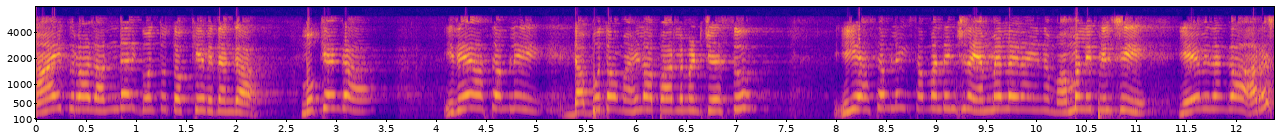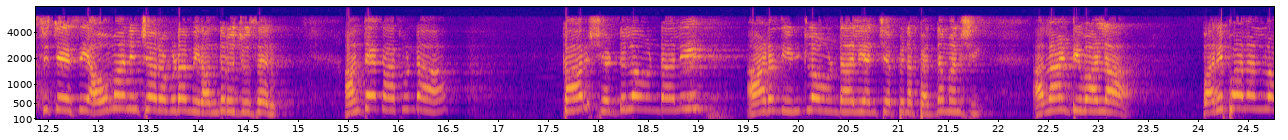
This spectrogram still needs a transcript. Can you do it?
నాయకురాలు అందరి గొంతు తొక్కే విధంగా ముఖ్యంగా ఇదే అసెంబ్లీ డబ్బుతో మహిళా పార్లమెంట్ చేస్తూ ఈ అసెంబ్లీకి సంబంధించిన ఎమ్మెల్యే అయిన మమ్మల్ని పిలిచి ఏ విధంగా అరెస్ట్ చేసి అవమానించారో కూడా మీరు అందరూ చూశారు. అంతేకాకుండా కారు షెడ్డులో ఉండాలి ఆడది ఇంట్లో ఉండాలి అని చెప్పిన పెద్ద మనిషి అలాంటి వాళ్ళ పరిపాలనలో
